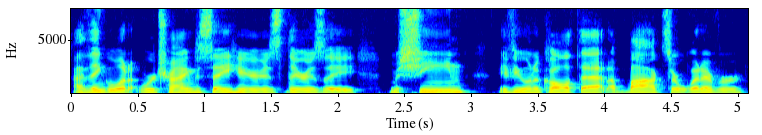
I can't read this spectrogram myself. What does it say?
I think what we're trying to say here is there is a machine, if you want to call it that, a box or whatever,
